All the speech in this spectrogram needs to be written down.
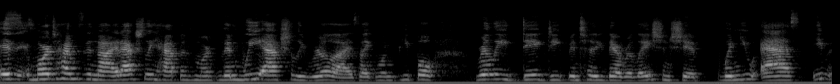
It, more times than not, it actually happens more than we actually realize. Like, when people really dig deep into their relationship, when you ask, even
